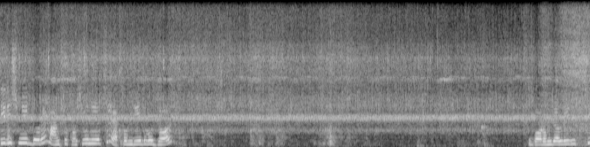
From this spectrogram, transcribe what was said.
তিরিশ মিনিট ধরে মাংস কষিয়ে নিয়েছি, এখন দিয়ে দেব জল। গরম জল দিয়ে দিচ্ছি।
